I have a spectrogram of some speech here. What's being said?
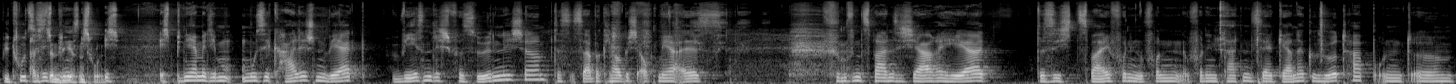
Wie tut sich also denn bin, lesen tun? Ich, ich bin ja mit dem musikalischen Werk wesentlich versöhnlicher. Das ist aber, glaube ich, auch mehr als 25 Jahre her, dass ich zwei von, von, von den Platten sehr gerne gehört habe und ähm,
